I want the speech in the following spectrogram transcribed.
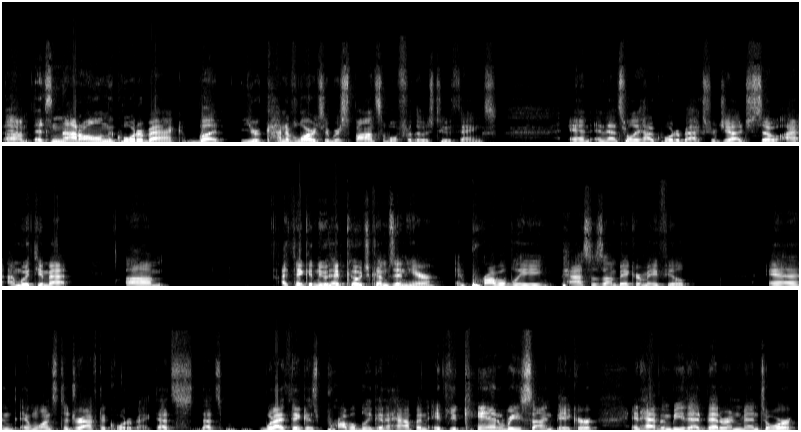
Yeah. Um, it's not all in the quarterback, but you're kind of largely responsible for those two things. And and that's really how quarterbacks are judged. So I, I'm with you, Matt. Um, I think a new head coach comes in here and probably passes on Baker Mayfield and and wants to draft a quarterback. That's that's what I think is probably going to happen. If you can re-sign Baker and have him be that veteran mentor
